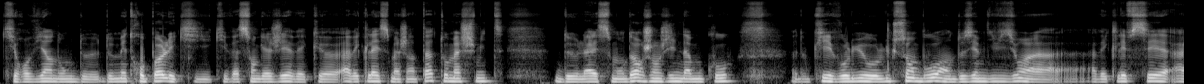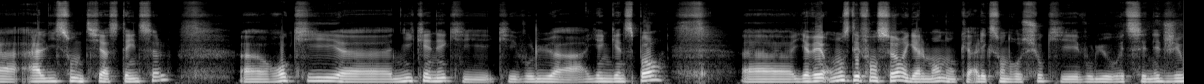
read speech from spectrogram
qui revient donc de, Métropole et qui, va s'engager avec, avec l'AS Magenta, Thomas Schmidt de l'AS Mondor, Jean-Gilles euh, donc, qui évolue au Luxembourg en deuxième division avec l'FC Alisontia Steinsel. Euh, Rocky euh, Nikene qui, évolue à Yengensport. Euh, il y avait 11 défenseurs également, donc Alexandre Sio qui évolue au FC Nedjeu,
